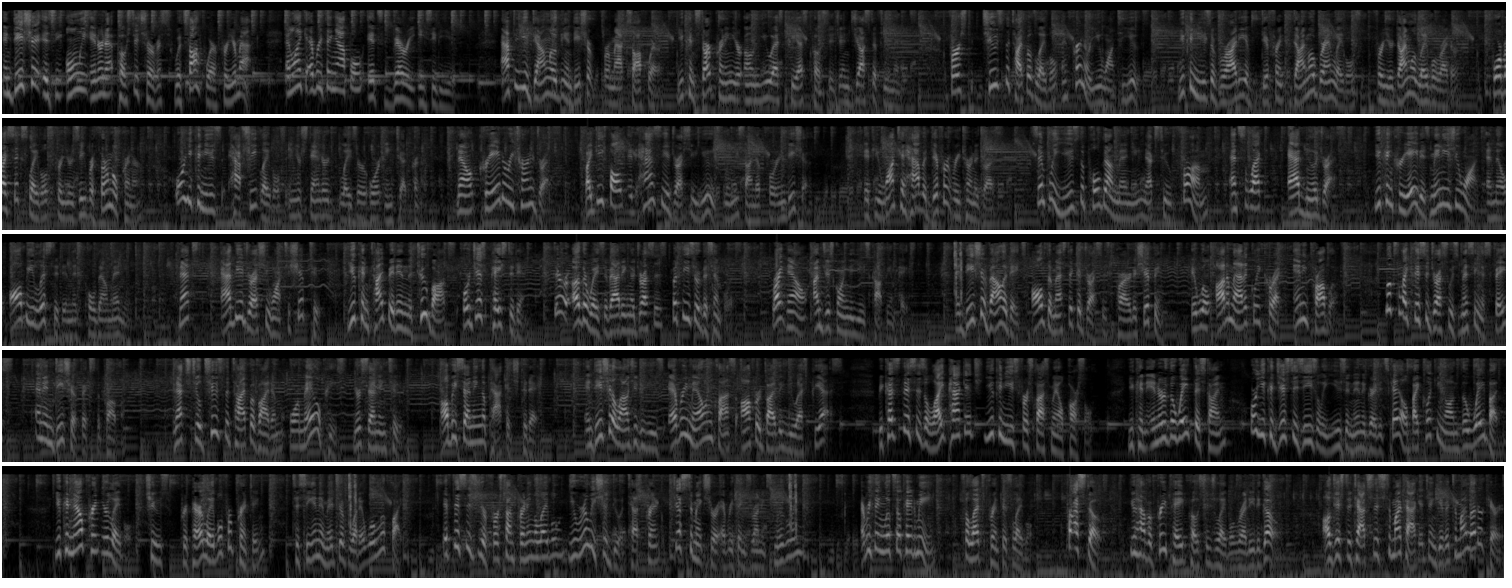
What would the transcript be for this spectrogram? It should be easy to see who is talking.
Speaker 1: Endicia is the only internet postage service with software for your Mac. And like everything Apple, it's very easy to use. After you download the Endicia for Mac software, you can start printing your own USPS postage in just a few minutes. First, choose the type of label and printer you want to use. You can use a variety of different Dymo brand labels for your Dymo label writer, 4x6 labels for your Zebra thermal printer, or you can use half sheet labels in your standard laser or inkjet printer. Now, create a return address. By default, it has the address you used when you signed up for Endicia. If you want to have a different return address, simply use the pull-down menu next to From and select Add New Address. You can create as many as you want, and they'll all be listed in this pull-down menu. Next, add the address you want to ship to. You can type it in the To box or just paste it in. There are other ways of adding addresses, but these are the simplest. Right now, I'm just going to use copy and paste. Endicia validates all domestic addresses prior to shipping. It will automatically correct any problems. Looks like this address was missing a space, and Endicia fixed the problem. Next, you'll choose the type of item or mail piece you're sending to. I'll be sending a package today. Endicia allows you to use every mailing class offered by the USPS. Because this is a light package, you can use first class mail parcel. You can enter the weight this time or you could just as easily use an integrated scale by clicking on the Weigh button. You can now print your label. Choose Prepare Label for Printing to see an image of what it will look like. If this is your first time printing a label, you really should do a test print just to make sure everything's running smoothly. Everything looks okay to me, so let's print this label. Presto! You have a prepaid postage label ready to go. I'll just attach this to my package and give it to my letter carrier.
